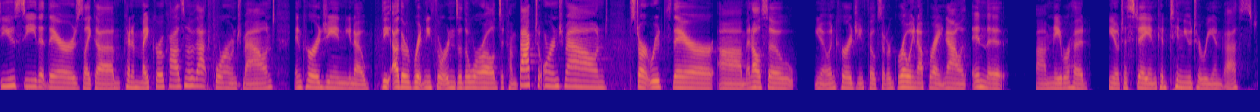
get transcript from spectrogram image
Do you see that there's like a kind of microcosm of that for Orange Mound, encouraging, you know, the other Britney Thorntons of the world to come back to Orange Mound, start roots there, um, and also, you know, encouraging folks that are growing up right now in the um, neighborhood, you know, to stay and continue to reinvest?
